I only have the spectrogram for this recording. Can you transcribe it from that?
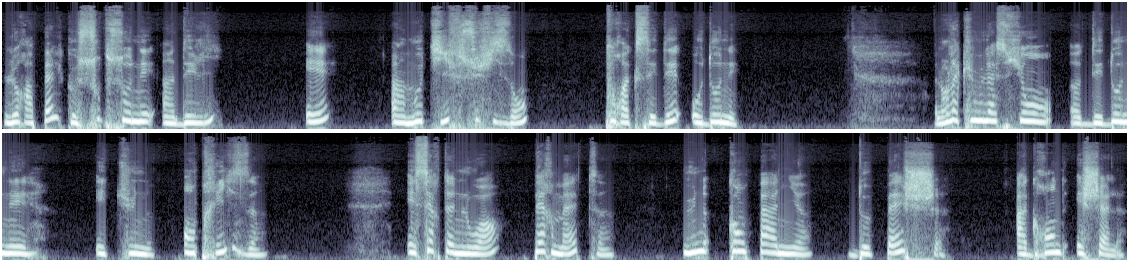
le rappel que soupçonner un délit est un motif suffisant pour accéder aux données. Alors l'accumulation des données est une emprise et certaines lois permettent une campagne de pêche à grande échelle.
